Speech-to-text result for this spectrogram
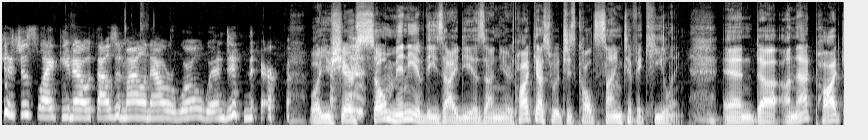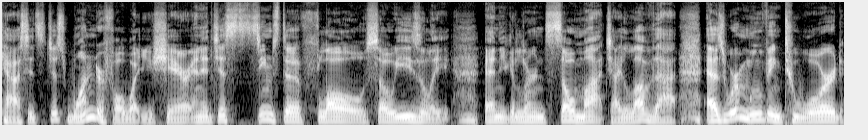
it's just like, you know, a thousand mile an hour whirlwind in there. well, you share so many of these ideas on your podcast, which is called Scientific Healing. And uh, on that podcast, it's just wonderful what you share. And it just seems to flow so easily. And you can learn so much. I love that. As we're moving toward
